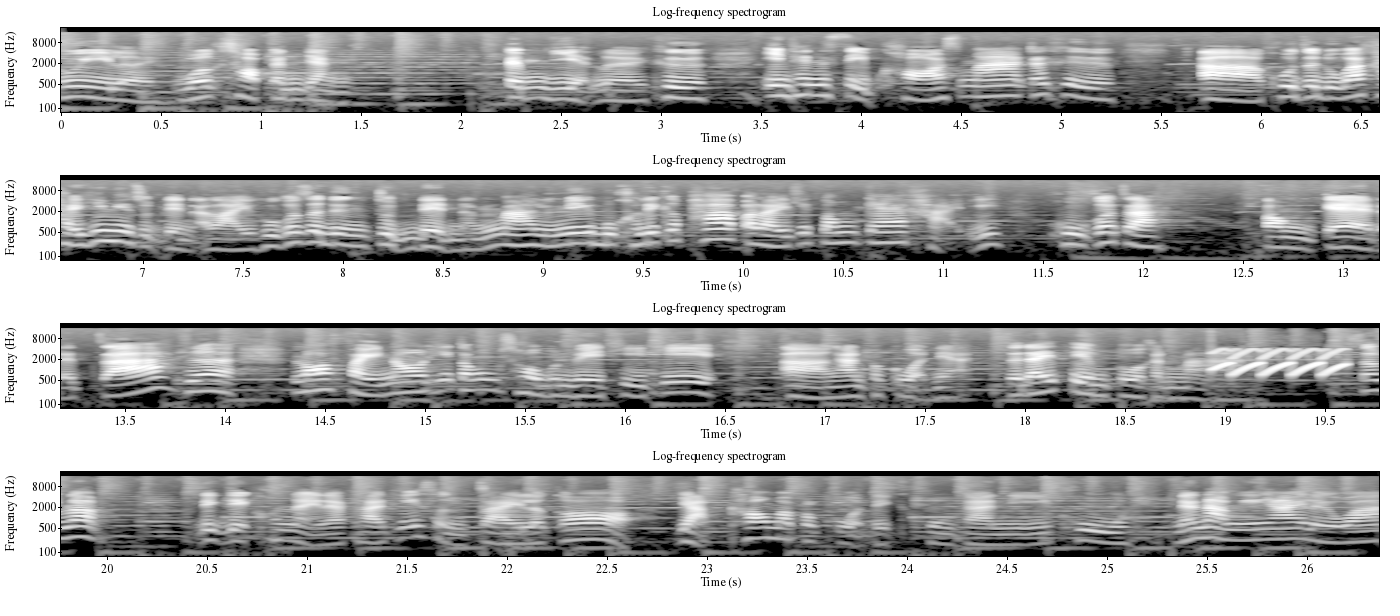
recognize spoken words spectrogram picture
นุยเลยเวิร์กช็อปกันอย่างเต็มเหยียดเลยคือ intensive course มากก็คืออครูจะดูว่าใครที่มีจุดเด่นอะไรครูก็จะดึงจุดเด่นนั้นมา หรือมีบุคลิกภาพอะไรที่ต้องแก้ไขครูก็จะต้องแก้นะจ๊ะเพื่อรอบไฟนอลที่ต้องโชว์บนเวทีที่งานประกวดเนี่ยจะได้เตรียมตัวกันมาสำหรับ เด็กๆ คนไหนนะคะที่สนใจแล้วก็อยากเข้ามาประกวดในโครงการนี้ครูแนะนำง่าย ๆเลยว่า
